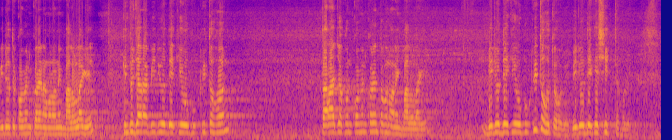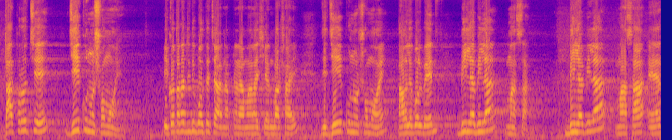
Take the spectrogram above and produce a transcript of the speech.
ভিডিওতে কমেন্ট করেন, আমার অনেক ভালো লাগে। কিন্তু যারা ভিডিও দেখে উপকৃত হন, তারা যখন কমেন্ট করেন, তখন অনেক ভালো লাগে। ভিডিও দেখে উপকৃত হতে হবে, ভিডিও দেখে শিখতে হবে। তারপর হচ্ছে, যে কোনো সময়, এই কথাটা যদি বলতে চান আপনারা মালয়েশিয়ান ভাষায়, যে যে কোনো সময়, তাহলে বলবেন, বিলা বিলা মাসা। বিলা বিলা মাসা এর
